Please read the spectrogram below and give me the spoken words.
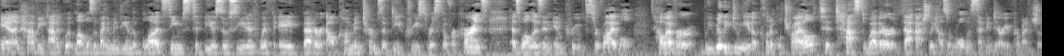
and having adequate levels of vitamin D in the blood seems to be associated with a better outcome in terms of decreased risk of recurrence as well as an improved survival. However, we really do need a clinical trial to test whether that actually has a role in secondary prevention.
